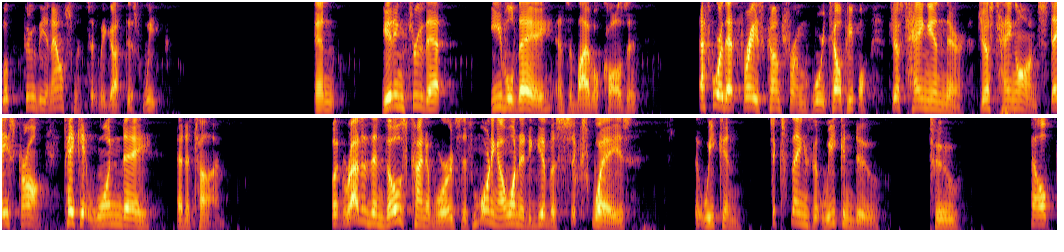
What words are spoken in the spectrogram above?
Look through the announcements that we got this week. And getting through that evil day, as the Bible calls it. That's where that phrase comes from, where we tell people, just hang in there, just hang on, stay strong, take it one day at a time. But rather than those kind of words, this morning I wanted to give us six ways that we can, six things that we can do to help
